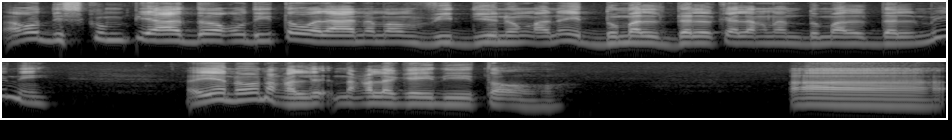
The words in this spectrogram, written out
Ako, diskumpiyado ako dito. Wala namang video nung ano eh. Dumaldal ka lang ng dumaldal min eh. Ayan oh, nakal- nakalagay dito oh. Ah...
